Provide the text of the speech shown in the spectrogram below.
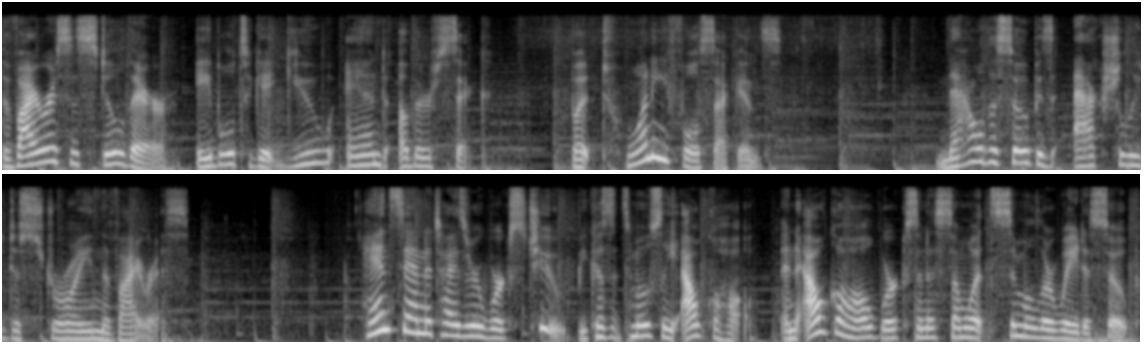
The virus is still there, able to get you and others sick. But 20 full seconds, now the soap is actually destroying the virus. Hand sanitizer works too because it's mostly alcohol, and alcohol works in a somewhat similar way to soap,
